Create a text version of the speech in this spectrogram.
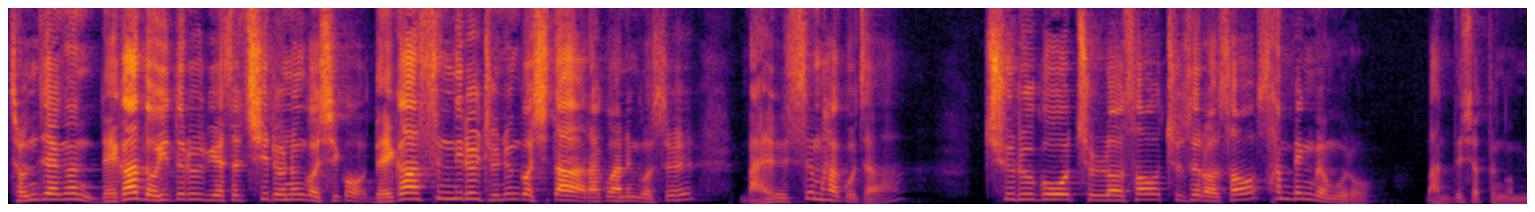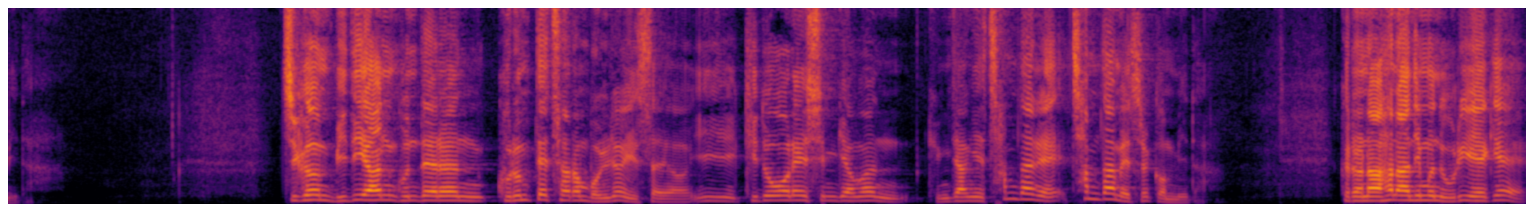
전쟁은 내가 너희들을 위해서 치르는 것이고 내가 승리를 주는 것이다 라고 하는 것을 말씀하고자 추르고 출러서 추스러서 300명으로 만드셨던 겁니다. 지금 미디안 군대는 구름대처럼 몰려 있어요. 이 기도원의 심경은 굉장히 참담해, 참담했을 겁니다. 그러나 하나님은 우리에게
